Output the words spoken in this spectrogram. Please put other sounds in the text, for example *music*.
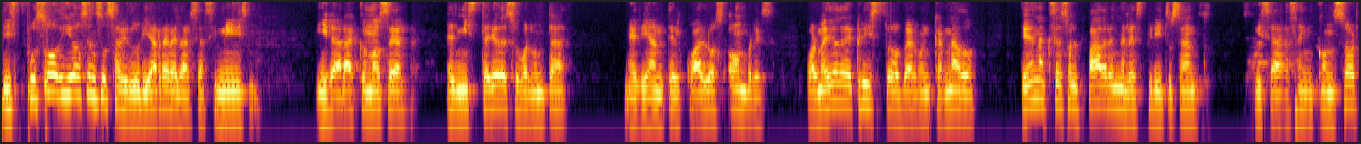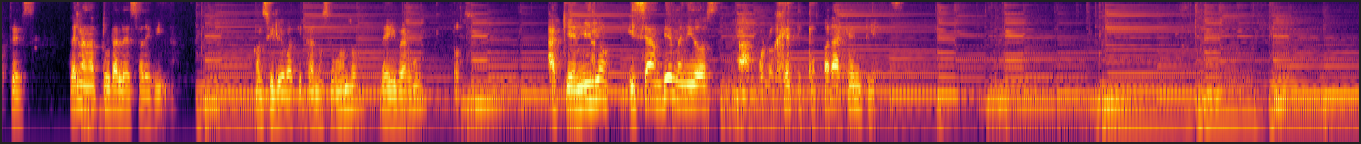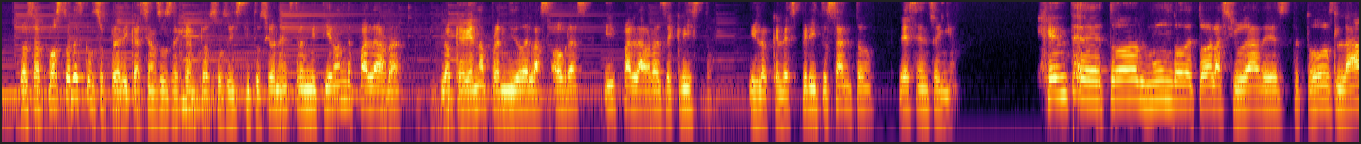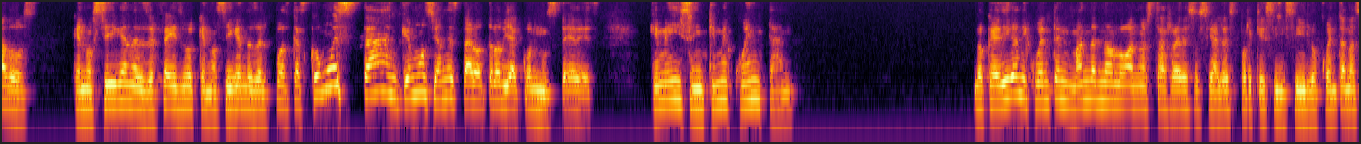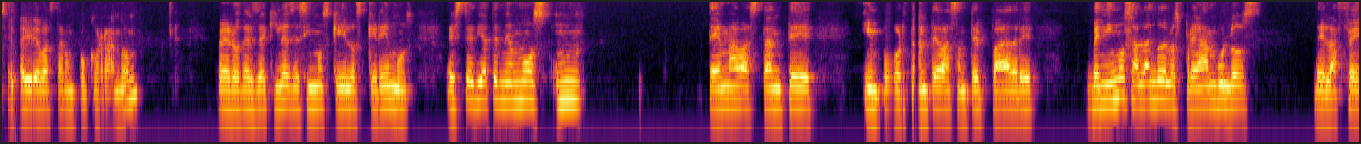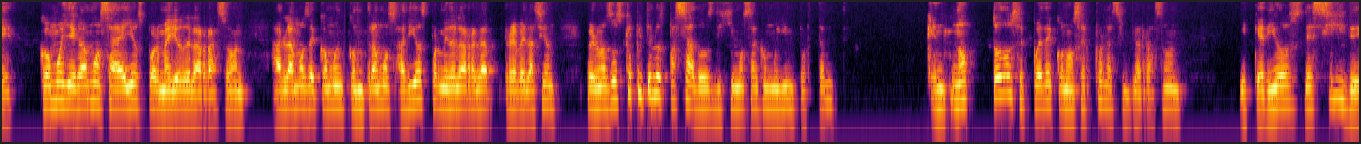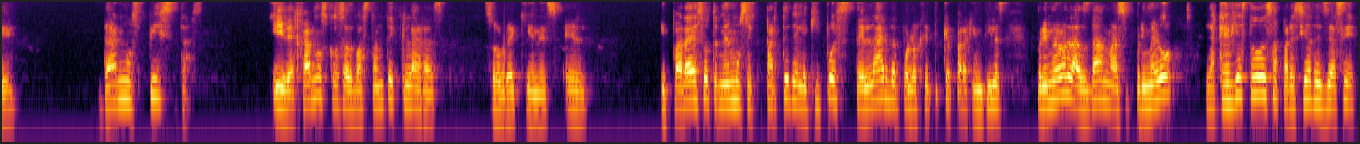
dispuso Dios en su sabiduría revelarse a sí mismo y dar a conocer el misterio de su voluntad, mediante el cual los hombres, por medio de Cristo, Verbo encarnado, tienen acceso al Padre en el Espíritu Santo y se hacen consortes de la naturaleza divina. Concilio Vaticano II, de Verbum 2. Aquí Emilio y sean bienvenidos a Apologética para Gentiles. Los apóstoles con su predicación, sus ejemplos, sus instituciones transmitieron de palabra lo que habían aprendido de las obras y palabras de Cristo y lo que el Espíritu Santo les enseñó. Gente de todo el mundo, de todas las ciudades, de todos lados, que nos siguen desde Facebook, que nos siguen desde el podcast, ¿cómo están? Qué emoción estar otro día con ustedes. ¿Qué me dicen? ¿Qué me cuentan? Lo que digan y cuenten, mándanoslo a nuestras redes sociales, porque si, si lo cuentan así el aire va a estar un poco random pero desde aquí les decimos que los queremos. Este día tenemos un tema bastante importante, bastante padre. Venimos hablando de los preámbulos de la fe, cómo llegamos a ellos por medio de la razón. Hablamos de cómo encontramos a Dios por medio de la revelación, pero en los dos capítulos pasados dijimos algo muy importante, que no todo se puede conocer por la simple razón y que Dios decide darnos pistas y dejarnos cosas bastante claras sobre quién es Él. Y para eso tenemos parte del equipo estelar de apologética para gentiles. Primero las damas, primero la que había estado desaparecida desde hace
